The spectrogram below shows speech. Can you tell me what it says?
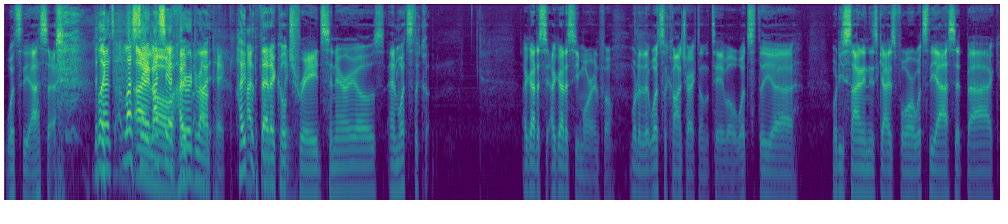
What's the asset? Depends. let's say let's say a know, hypo- third round pick. Hypothetical trade scenarios. And what's the. Co- I gotta see. I gotta see more info. What are the? What's the contract on the table? What's the? uh What are you signing these guys for? What's the asset back?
